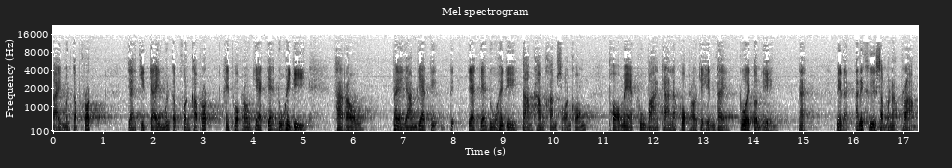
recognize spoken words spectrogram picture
กายเหมือนกับรถ แต่จิตใจเหมือนกับคนขับรถ ให้พวกเราแยกแยะดูให้ดี ถ้าเราพยายามแยก แยกแยะดูให้ดีตามธรรมคาสอนของพ่อแม่ครูบาอาจารย์และพวกเราจะเห็นได้ด้วยตนเองนะนี่แหละ อันนี้คือสมณพราหมณ์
